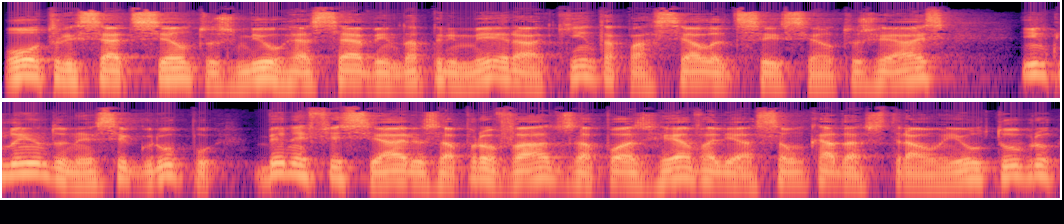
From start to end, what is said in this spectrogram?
Outros 700 mil recebem da primeira à quinta parcela de 600 reais, incluindo nesse grupo beneficiários aprovados após reavaliação cadastral em outubro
